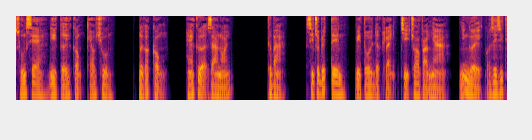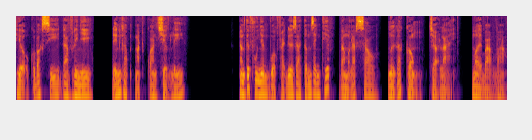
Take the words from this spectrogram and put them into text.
xuống xe đi tới cổng kéo chuông. Người gác cổng hé cửa ra nói, Thưa bà, xin cho biết tên vì tôi được lệnh chỉ cho vào nhà những người có giấy giới thiệu của bác sĩ Davrini đến gặp mặt quan trưởng lý. Nam tước phu nhân buộc phải đưa ra tấm danh thiếp và một lát sau, người gác cổng trở lại, mời bà vào.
